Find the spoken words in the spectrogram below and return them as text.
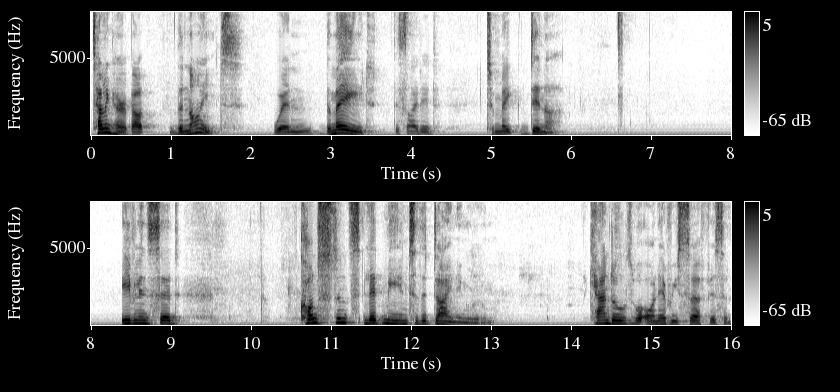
telling her about the night when the maid decided to make dinner. Evelyn said, Constance led me into the dining room. Candles were on every surface, and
